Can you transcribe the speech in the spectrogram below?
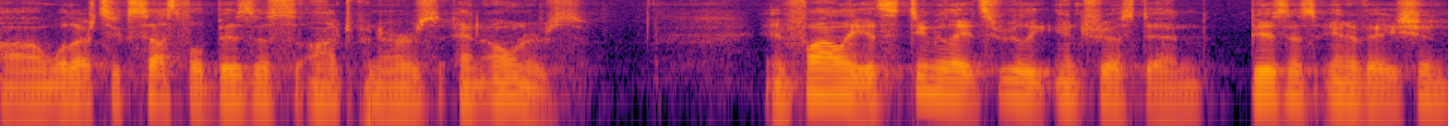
uh, with our successful business entrepreneurs and owners. And finally, it stimulates really interest in business innovation,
